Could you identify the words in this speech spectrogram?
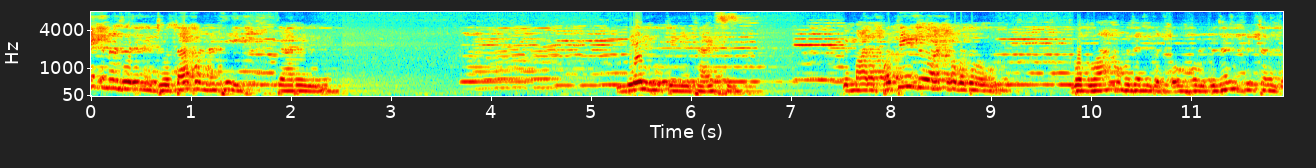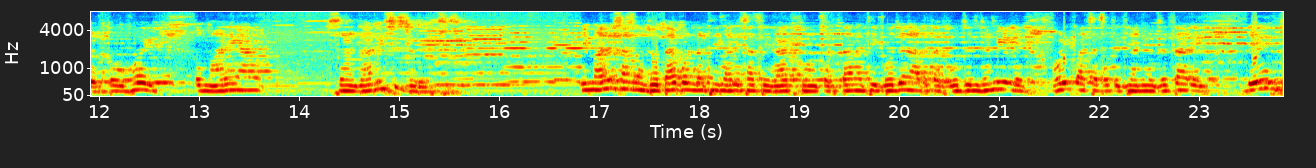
એક નજર એને જોતા પણ નથી, ત્યારે દેવહૂતિને થાય છે. કે મારા પતિ જો આટલો બધો ભગવાનનું ભજન કરતો હોય, ભજન કીર્તન કરતો હોય, તો મારે આ શણગારની શું જરૂર છે? એ મારી સામે જોતા પણ નથી, મારી સાથે વાત પણ કરતા નથી, ભોજન આપતા ભોજન જમી લે, વળી પાછા પોતે ધ્યાનમાં જતા રહે, દેવ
